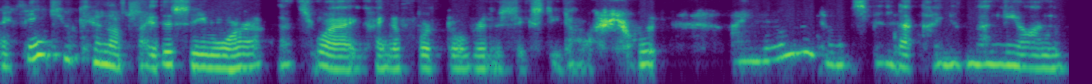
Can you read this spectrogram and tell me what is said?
I think you cannot buy this anymore. That's why I kind of worked over the $60 I normally don't spend that kind of money on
